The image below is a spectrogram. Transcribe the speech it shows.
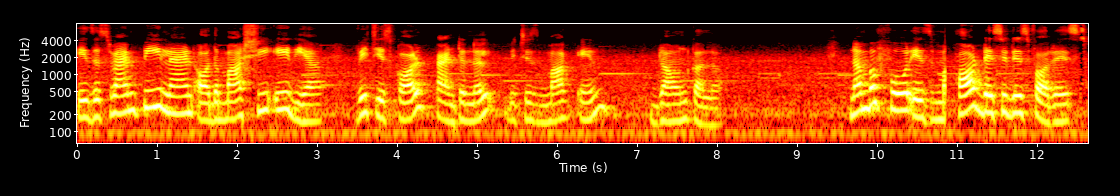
is a swampy land or the marshy area which is called Pantanal which is marked in brown color. Number 4 is hot deciduous forest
